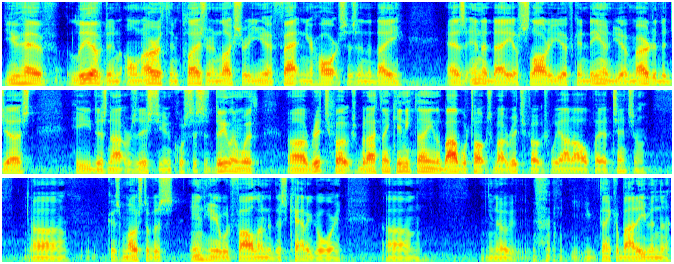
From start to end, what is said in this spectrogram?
You have lived in, on earth in pleasure and luxury. You have fattened your hearts as in the day, as in a day of slaughter. You have condemned. You have murdered the just. He does not resist you. And of course, this is dealing with uh, rich folks, but I think anything the Bible talks about rich folks, we ought to all pay attention. Uh, because most of us in here would fall under this category. Um, you know, you think about even the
